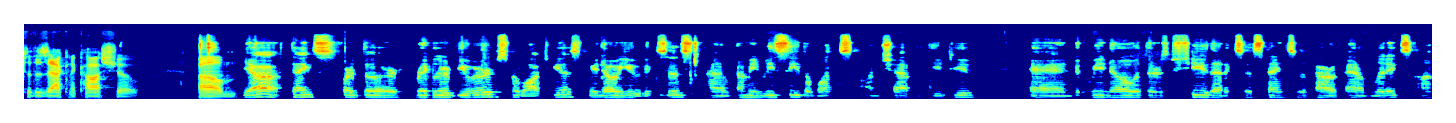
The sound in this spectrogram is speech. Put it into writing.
to the Zach and Aakash show. Um, Yeah, thanks for the regular viewers for watching us. We know you exist. Uh, I mean, we see the ones on chat with YouTube, and we know there's a few that exist thanks to the power of analytics on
